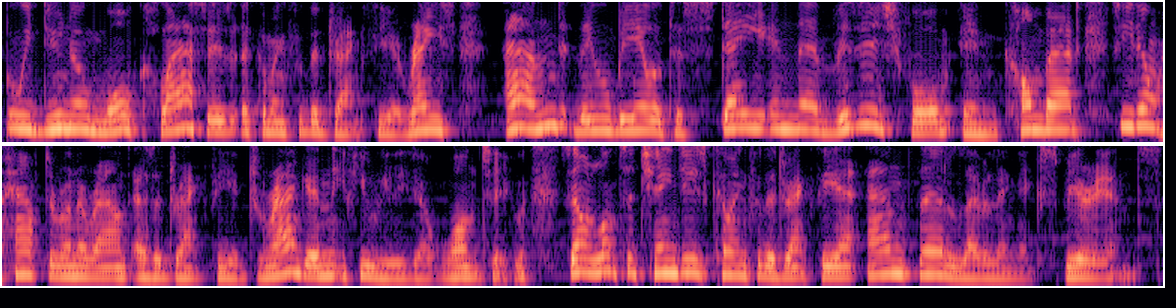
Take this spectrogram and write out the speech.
but we do know more classes are coming for the Dracthyr race, and they will be able to stay in their visage form in combat, so you don't have to run around as a Dracthyr dragon if you really don't want to. So lots of changes coming for the Dracthyr and their leveling experience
